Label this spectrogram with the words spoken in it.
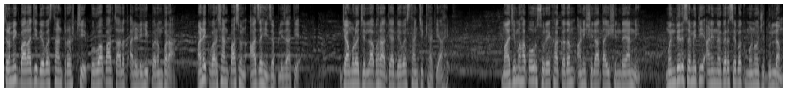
श्रमिक बालाजी देवस्थान ट्रस्टची पूर्वापार चालत आलेली ही परंपरा अनेक वर्षांपासून आजही जपली जाते ज्यामुळे जिल्हाभरात या देवस्थानची ख्याती आहे. माजी महापौर सुरेखा कदम आणि शिलाताई शिंदे यांनी मंदिर समिती आणि नगरसेवक मनोज दुल्लम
